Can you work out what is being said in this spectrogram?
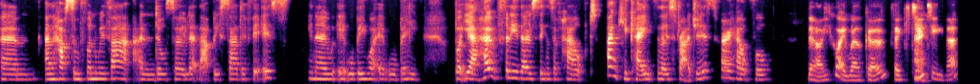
Um, and have some fun with that and also let that be sad if it is you know it will be what it will be but yeah, hopefully those things have helped. Thank you, Kate, for those strategies. Very helpful. No, you're quite welcome. Thank you too, Tina.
